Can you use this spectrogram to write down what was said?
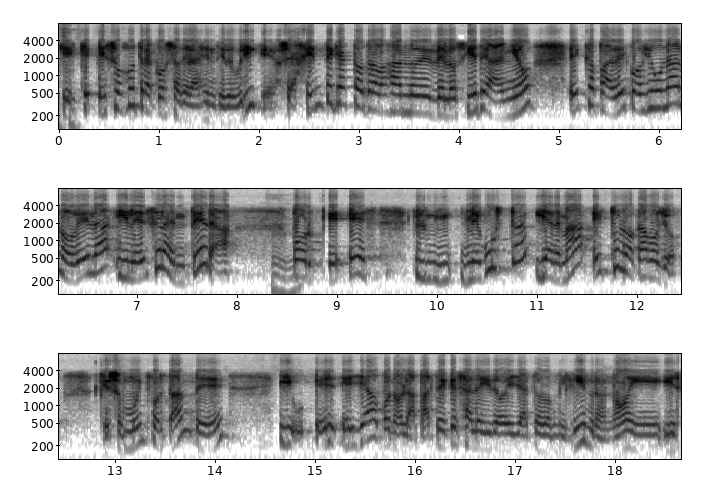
que, eso es otra cosa de la gente de Ubrique. O sea, gente que ha estado trabajando desde los siete años es capaz de coger una novela y leérsela entera porque es mm, me gusta y además esto lo acabo yo, que eso es muy importante, ¿eh? Y e, ella, bueno, la parte que se ha leído ella todos mis libros, ¿no? Y,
